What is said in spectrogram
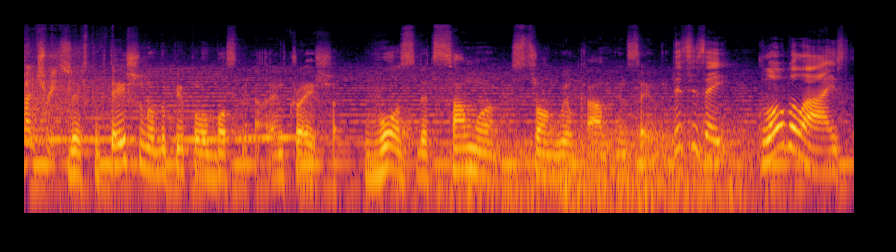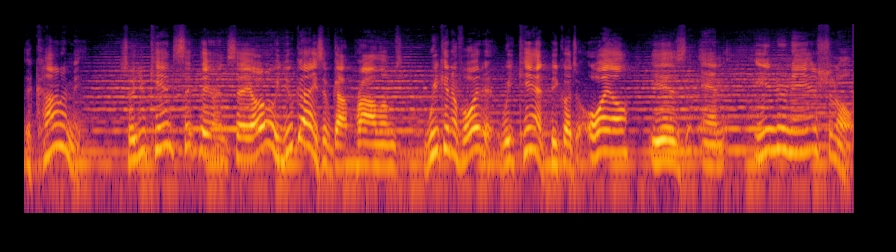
countries? The expectation of the people of Bosnia and Croatia was that someone strong will come and save them. This is a globalized economy. So you can't sit there and say, oh, you guys have got problems. We can avoid it. We can't because oil is an international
